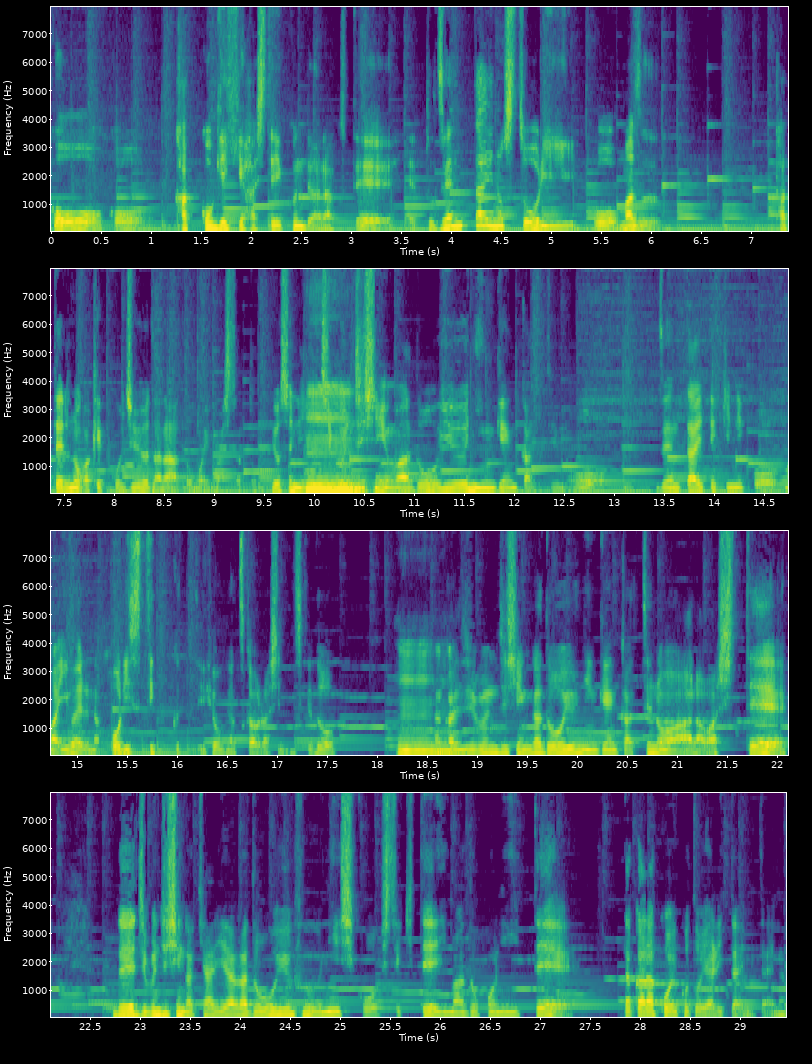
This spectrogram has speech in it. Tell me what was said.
個をこう、格好撃破していくんではなくて、えっと、全体のストーリーをまず立てるのが結構重要だなと思いましたと。要するにうん自分自身はどういう人間かっていうのを全体的にこう、まあ、いわゆるなホリスティックっていう表現を使うらしいんですけど、うんうんうんなんか自分自身がどういう人間かっていうのを表して、で、自分自身がキャリアがどういうふうに思考してきて、今どこにいて、だからこういうことをやりたいみたいな。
